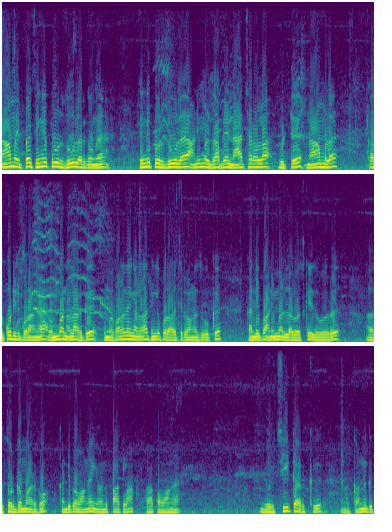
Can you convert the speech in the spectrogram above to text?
நாம் இப்போ சிங்கப்பூர் ஜூவில் இருக்கோங்க சிங்கப்பூர் ஜூவில் அனிமல்ஸை அப்படியே நேச்சுரலாக விட்டு நாமளை கூட்டிகிட்டு போகிறாங்க ரொம்ப நல்லாயிருக்கு உங்கள் குழந்தைங்களெல்லாம் சிங்கப்பூர் அழைச்சிட்டு வாங்க ஜூக்கு கண்டிப்பாக அனிமல் லவர்ஸ்க்கு இது ஒரு சொர்க்கமாக இருக்கும். கண்டிப்பாக வாங்க இங்கே வந்து பார்க்கலாம். பார்ப்போம் வாங்க. இங்கே ஒரு சீட்டாக இருக்குது ஆனால் கண்ணுக்கு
